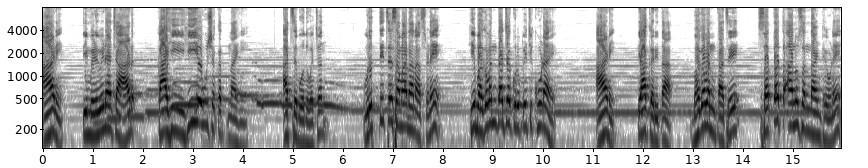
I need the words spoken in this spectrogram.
आणि ती मिळविण्याच्या आड काहीही येऊ शकत नाही आजचे बोधवचन. वृत्तीचे समाधान असणे ही भगवंताच्या कृपेची खूण आहे. आणि त्याकरिता भगवंताचे सतत अनुसंधान ठेवणे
